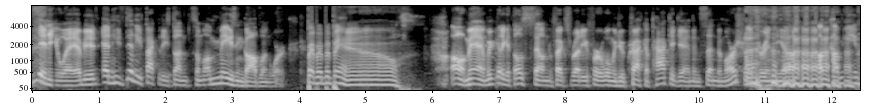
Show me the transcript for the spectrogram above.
anyway, I mean, and he did the fact that he's done some amazing goblin work. Bow, bow, bow, bow. Oh man, we gotta get those sound effects ready for when we do crack a pack again and send to Marshall during the uh, upcoming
